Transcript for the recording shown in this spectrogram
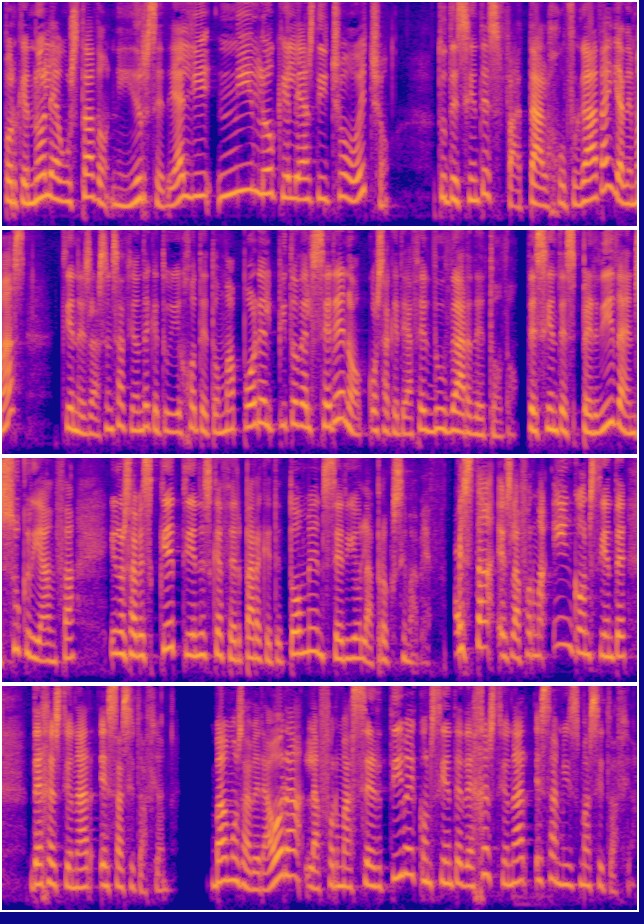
porque no le ha gustado ni irse de allí ni lo que le has dicho o hecho. Tú te sientes fatal, juzgada y además tienes la sensación de que tu hijo te toma por el pito del sereno, cosa que te hace dudar de todo. Te sientes perdida en su crianza y no sabes qué tienes que hacer para que te tome en serio la próxima vez. Esta es la forma inconsciente de gestionar esa situación. Vamos a ver ahora la forma asertiva y consciente de gestionar esa misma situación.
